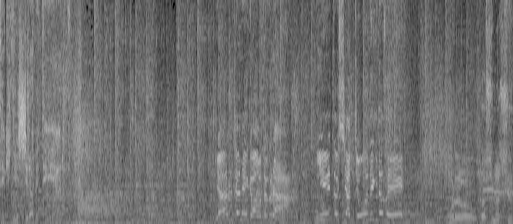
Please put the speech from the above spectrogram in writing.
的に調べてやる。やるじゃねえかおたくら。見えとしちゃ上出来だぜ。俺はおかしな宗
